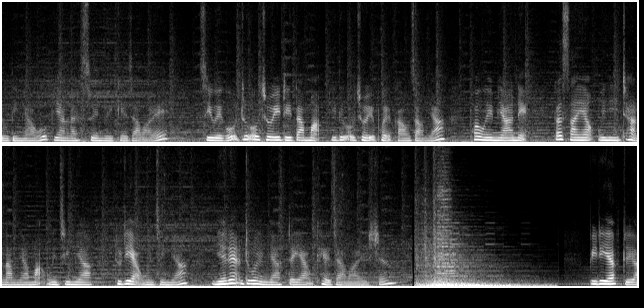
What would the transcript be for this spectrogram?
လူသိများကိုပြန်လည်ဆွေးနွေးခဲ့ကြပါတယ်။စီဝေကိုဒုအုပ်ချုပ်ရေးဒေသမှပြည်သူ့အုပ်ချုပ်ရေးအဖွဲ့ခေါင်းဆောင်များဖွဲ့ဝင်များနဲ့သက်ဆိုင်ရာဝန်ကြီးဌာနများမှဝန်ကြီးများဒုတိယဝန်ကြီးများအမြဲတမ်းအတွင်းများတက်ရောက်ခဲ့ကြပါတယ်ရှင်။ PDF တွေက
